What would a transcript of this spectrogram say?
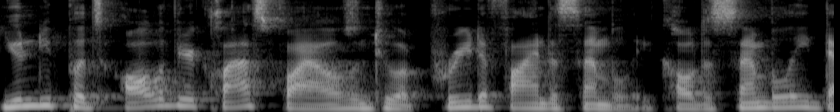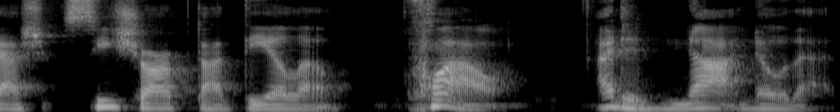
Unity puts all of your class files into a predefined assembly called assembly-c-sharp.dll. Wow, I did not know that.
